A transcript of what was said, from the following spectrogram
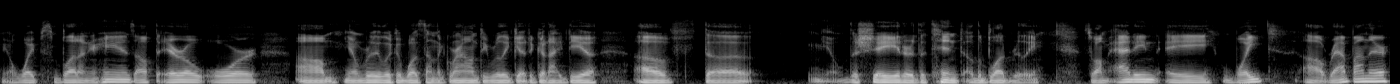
you know wipe some blood on your hands off the arrow or um, you know really look at what's on the ground to really get a good idea of the you know the shade or the tint of the blood really. So I'm adding a white uh, wrap on there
